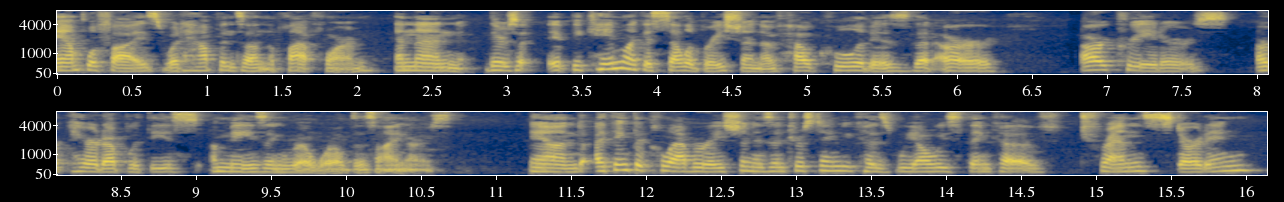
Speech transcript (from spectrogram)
amplifies what happens on the platform. And then there's a, it became like a celebration of how cool it is that our our creators are paired up with these amazing real world designers. And I think the collaboration is interesting because we always think of trends starting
